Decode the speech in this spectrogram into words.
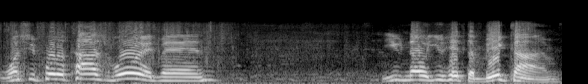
Once you pull a Tajh Boyd, man, you know you hit the big time.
